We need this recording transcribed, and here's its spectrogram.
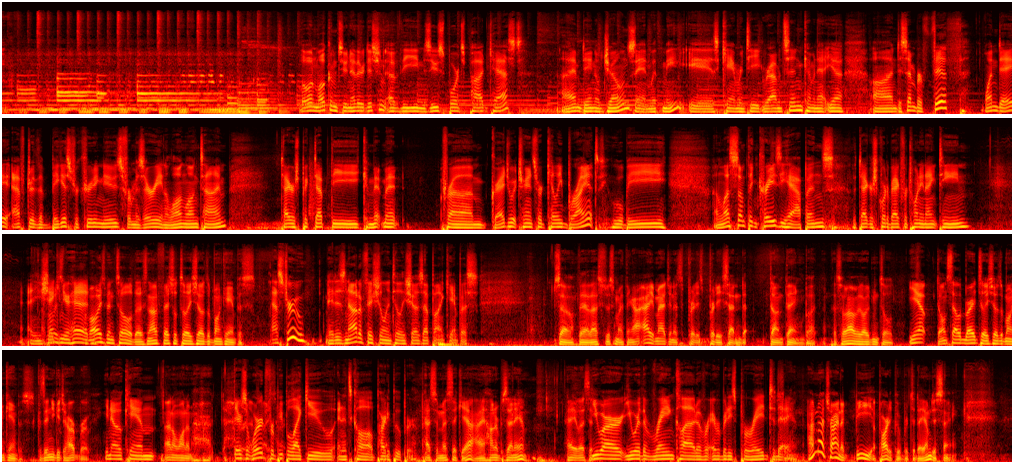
Hello and welcome to another edition of the Mizzou Sports Podcast. I am Daniel Jones, and with me is Cameron Teague Robinson coming at you on December 5th, one day after the biggest recruiting news for Missouri in a long, long time. Tigers picked up the commitment from graduate transfer Kelly Bryant, who will be, unless something crazy happens, the Tigers quarterback for 2019. And you're shaking always- your head. I've always been told that it's not official until he shows up on campus. That's true. It is not official until he shows up on campus. So yeah, that's just my thing. I, I imagine it's a pretty pretty set and done thing, but that's what I've always been told. Yep. Don't celebrate till he shows up on campus, because then you get your heart broke. You know, Cam, I don't want him. there's a word for people like you, and it's called party pooper. pessimistic. Yeah, I 100 percent am. Hey, listen, You are you are the rain cloud over everybody's parade today. I'm not trying to be a party pooper today. I'm just saying,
